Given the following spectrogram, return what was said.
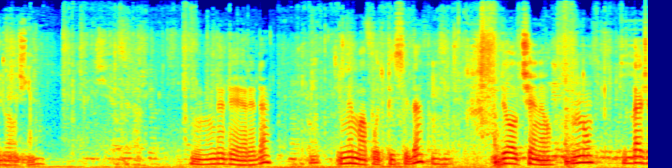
Два. М, да? Нема підписі, да? Dual Channel. Ну, далі.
